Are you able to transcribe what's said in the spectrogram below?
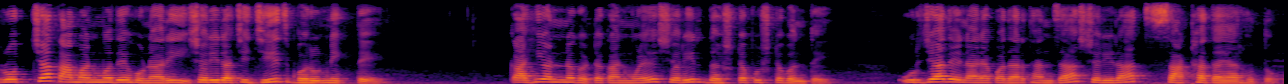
रोजच्या कामांमध्ये होणारी शरीराची झीज भरून निघते. काही अन्न घटकांमुळे शरीर धष्टपुष्ट बनते. ऊर्जा देणाऱ्या पदार्थांचा शरीरात साठा तयार होतो.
